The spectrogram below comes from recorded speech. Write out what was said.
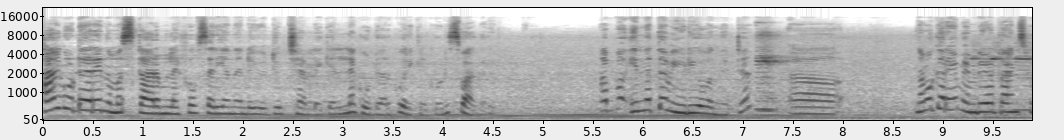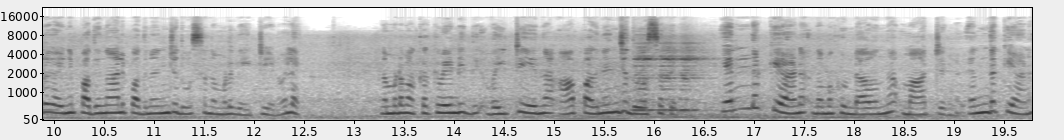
ഹായ് കൂട്ടുകാരെ നമസ്കാരം. ലൈഫ് ഓഫ് സരി എന്ന എന്റെ യൂട്യൂബ് ചാനലിലേക്ക് എല്ലാ കൂട്ടുകാർക്കും ഒരിക്കൽ കൂടി സ്വാഗതം. അപ്പോൾ ഇന്നത്തെ വീഡിയോ വന്നിട്ട് നമുക്കറിയാം എംബ്രിയോ ട്രാൻസ്ഫർ കഴിഞ്ഞ് പതിനാല് പതിനഞ്ച് ദിവസം നമ്മൾ വെയിറ്റ് ചെയ്യണം അല്ലേ? നമ്മുടെ മക്കൾക്ക് വേണ്ടി വെയിറ്റ് ചെയ്യുന്ന ആ പതിനഞ്ച് ദിവസത്തിൽ എന്തൊക്കെയാണ് നമുക്കുണ്ടാകുന്ന മാറ്റങ്ങൾ? എന്തൊക്കെയാണ്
